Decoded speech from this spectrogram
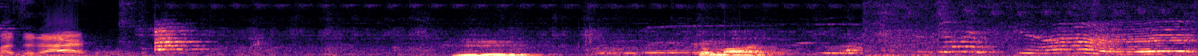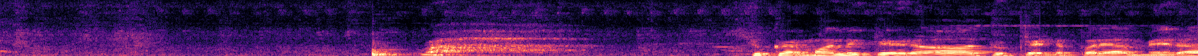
मज़ेदार। हम्म कमाल। शुक्र मालिक तेरा तू ढिड भरिया मेरा।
